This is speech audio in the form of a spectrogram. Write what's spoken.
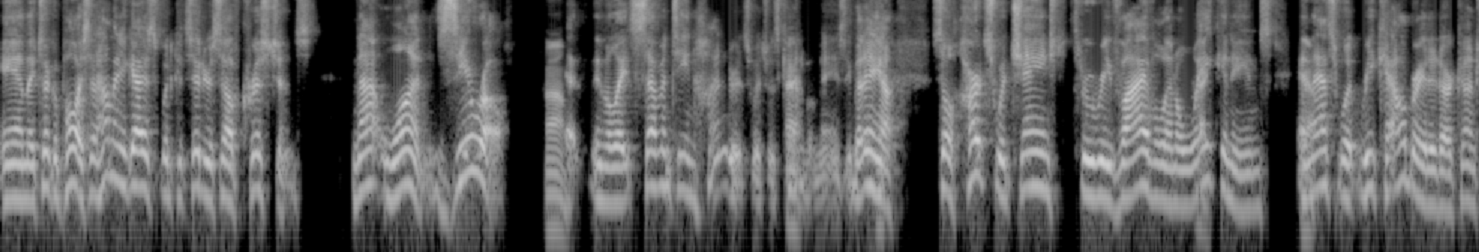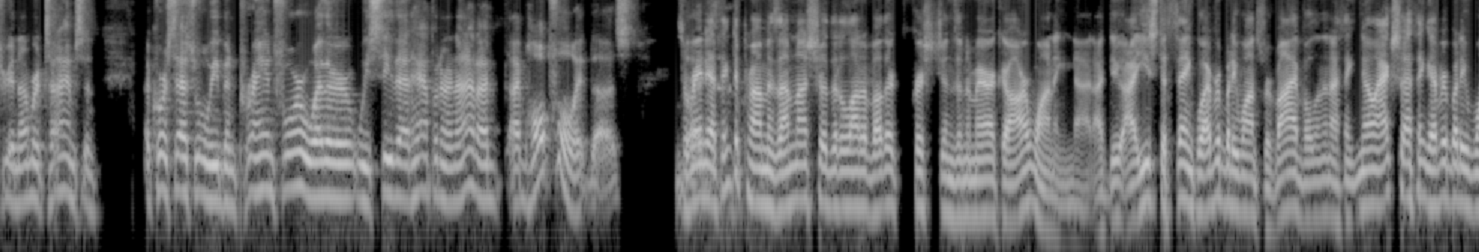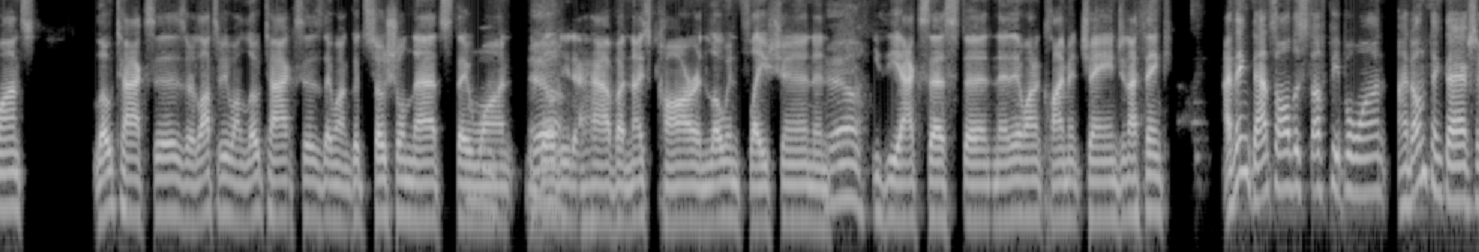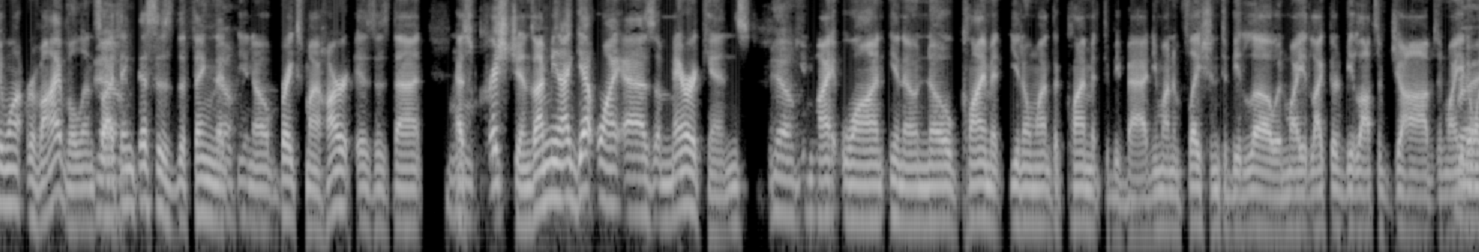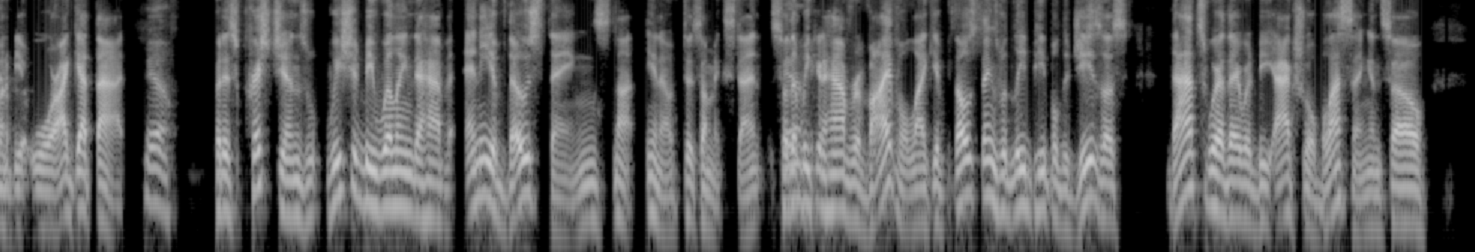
And they took a poll. I said, How many guys would consider yourself Christians? Not one, zero Wow. in the late 1700s, which was kind of amazing. But anyhow, so hearts were changed through revival and awakenings. And Yeah. that's what recalibrated our country a number of times. And of course, that's what we've been praying for. Whether we see that happen or not, I'm, I'm hopeful it does. So, But- Randy, I think the problem is I'm not sure that a lot of other Christians in America are wanting that. I do. I used to think, well, everybody wants revival, and then I think, no, actually, I think everybody wants low taxes, or lots of people want low taxes. They want good social nets. They Mhm. want the Yeah. ability to have a nice car and low inflation and yeah. easy access to, and they want a climate change. And I think, I think that's all the stuff people want. I don't think they actually want revival. And so I think this is the thing that you know breaks my heart is is that as Mm, Christians, I mean, I get why as Americans yeah. you might want, you know, no climate. You don't want the climate to be bad. You want inflation to be low, and why you'd like there to be lots of jobs, and why you don't want to be at war. I get that. Yeah. But as Christians, we should be willing to have any of those things, not, you know, to some extent, so Yeah. that we can have revival. Like if those things would lead people to Jesus, that's where there would be actual blessing. And so,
